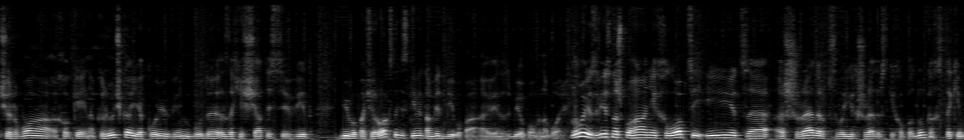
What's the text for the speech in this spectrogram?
червона хокейна ключка, якою він буде захищатись від Бібопа чи Рокстеді, з ким він там від Бібопа, він з Бібопом в наборі. Ну і звісно ж, погані хлопці, і це Шредер в своїх шредерських обладунках з таким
